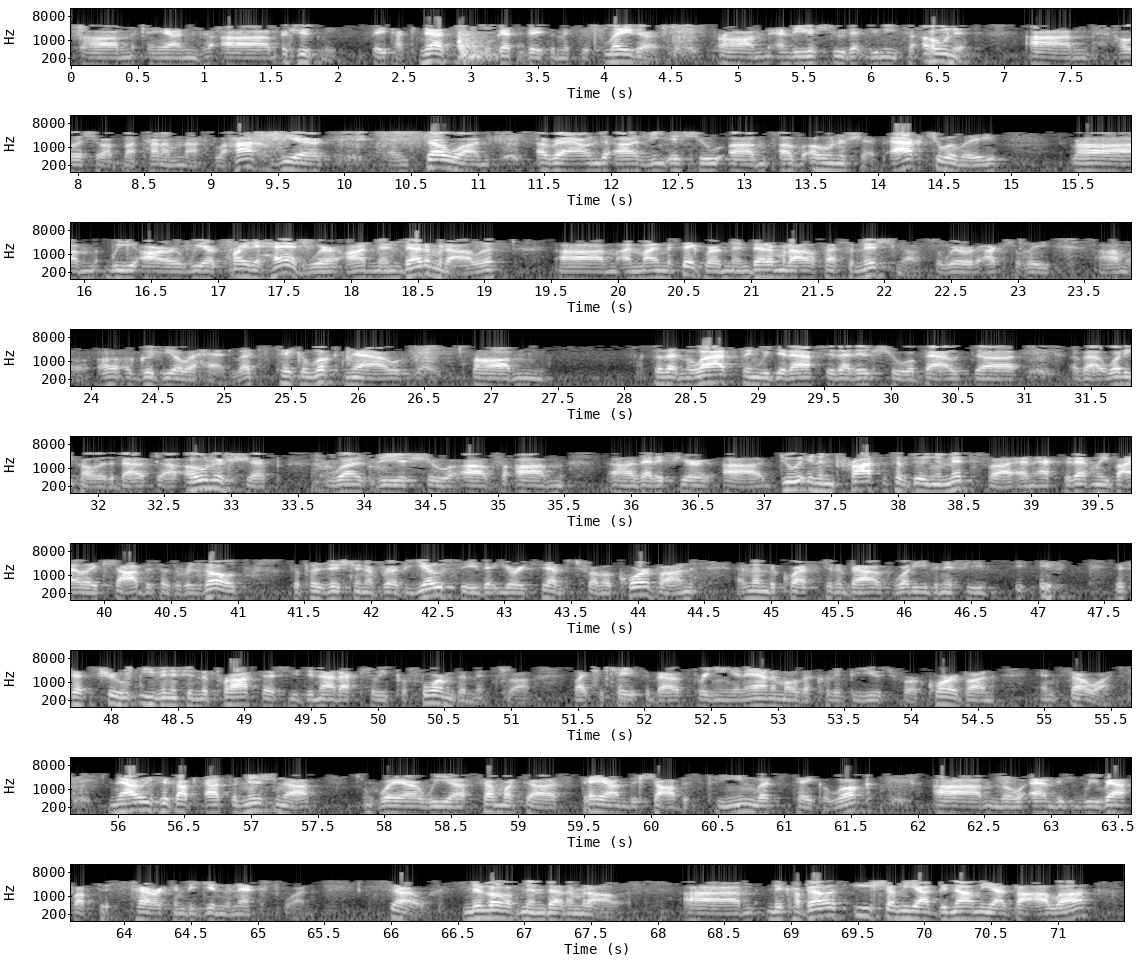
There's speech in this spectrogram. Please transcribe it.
Um, and uh, excuse me, Beit HaKnesset. We'll get to Beit HaMikdash later. Um, and the issue that you need to own it and so on around uh, the issue um, of ownership. Actually, um, we are we are quite ahead. We're on Menberim Aleph. Um, my mistake, we're Menberim Aleph as a Mishnah, so we're actually um, a, a, good deal ahead. Let's take a look now. So then the last thing we did after that issue about uh, about what do you call it about uh, ownership was the issue of um, uh, that if you're uh, do in the process of doing a mitzvah and accidentally violate Shabbos as a result, the position of Rabbi Yossi that you're exempt from a korban, and then the question about what even if he if if that's true, even if in the process you did not actually perform the mitzvah, like the case about bringing an animal that couldn't be used for a korban, and so on. Now we pick up at the Mishnah where we uh, somewhat uh, stay on the Shabbos theme. Let's take a look. Um, and we wrap up this parak and begin the next one. So, middle of Member Aleph. Um, Mikabelas Isha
